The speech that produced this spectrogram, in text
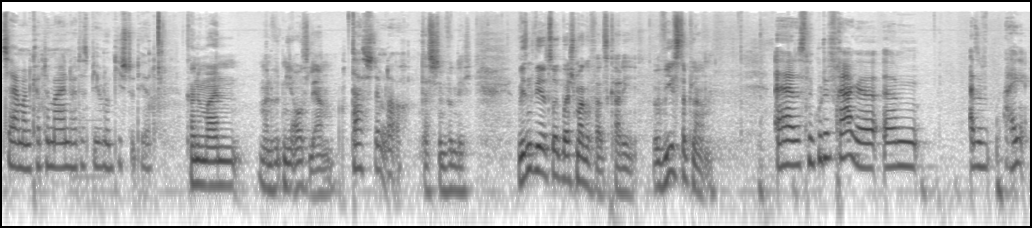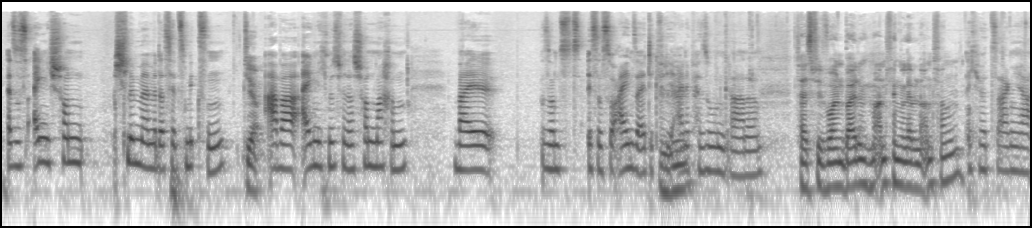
Tja, man könnte meinen, du hättest Biologie studiert. Könnte meinen, man wird nie auslernen. Das stimmt auch. Das stimmt wirklich. Wir sind wieder zurück bei Schmackofatz, Kadi. Wie ist der Plan? Äh, das ist eine gute Frage. Ähm, also, also es ist eigentlich schon schlimm, wenn wir das jetzt mixen. Ja. Aber eigentlich müssen wir das schon machen, weil sonst ist es so einseitig für die Mhm. eine Person gerade. Das heißt, wir wollen beide mit dem Anfängerlevel anfangen Ich würde sagen, ja.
